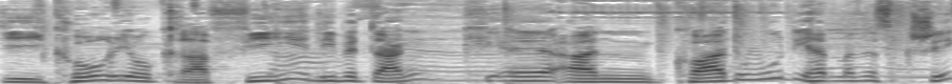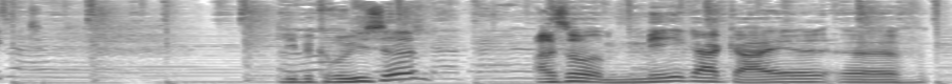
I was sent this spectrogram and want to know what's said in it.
die Choreografie. Liebe Dank äh, an Cordu, die hat mir das geschickt. Liebe Grüße. Also mega geil. Äh,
